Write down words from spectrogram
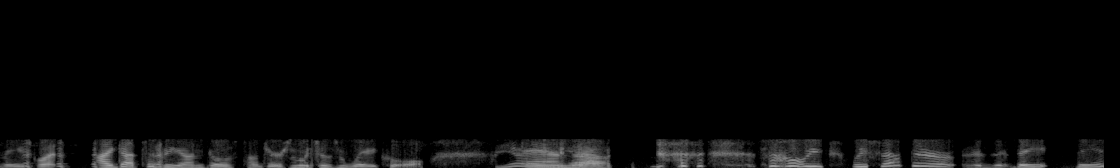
me, but I got to be on Ghost Hunters, which is way cool. Yeah. And uh, so we we sat there. They they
